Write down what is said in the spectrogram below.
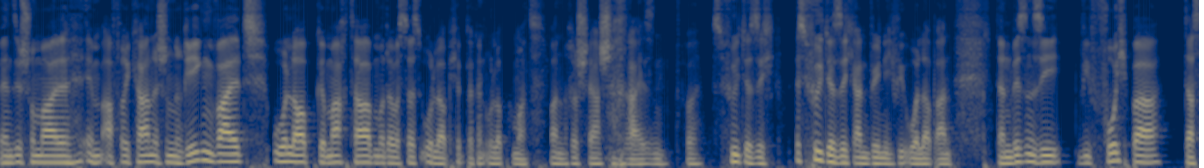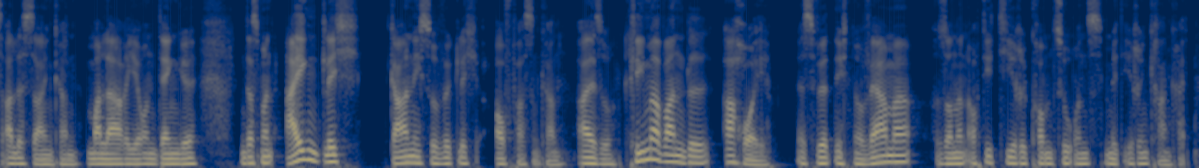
Wenn Sie schon mal im afrikanischen Regenwald Urlaub gemacht haben, oder was heißt Urlaub? Ich habe ja keinen Urlaub gemacht, waren Recherchereisen. Es fühlt ja sich, es fühlt ja sich ein wenig wie Urlaub an. Dann wissen Sie, wie furchtbar das alles sein kann, Malaria und Dengue, und dass man eigentlich gar nicht so wirklich aufpassen kann. Also Klimawandel, ahoi. Es wird nicht nur wärmer, sondern auch die Tiere kommen zu uns mit ihren Krankheiten.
